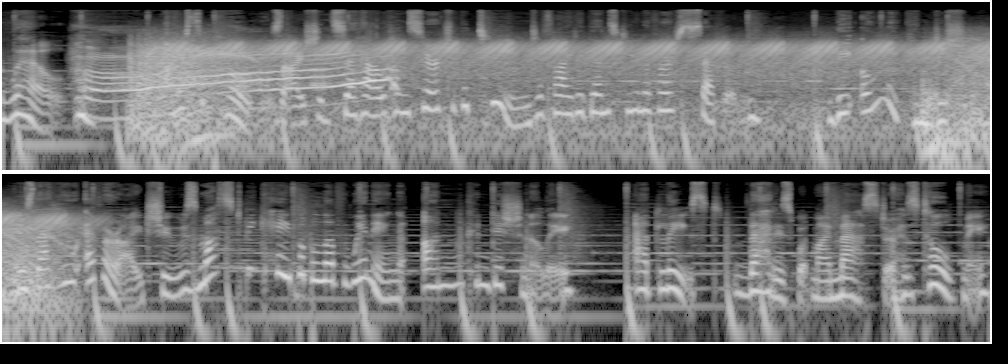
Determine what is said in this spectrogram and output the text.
Well, I suppose I should set out in search of a team to fight against Universe 7. The only condition is that whoever I choose must be capable of winning unconditionally. At least, that is what my master has told me.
